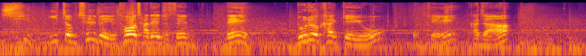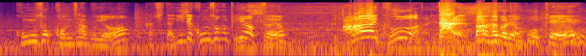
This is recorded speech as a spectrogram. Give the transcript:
침. 2.7배유 더 잘해주셈. 네. 노력할게요. 오케이. 가자. 공속 검사구요. 갑시다. 이제 공속은 필요. 없어요 아이쿠 딸! 망해버려. 오케이.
